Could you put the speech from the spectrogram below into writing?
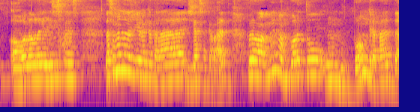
Hola, hola, gallegistes! La setmana del llibre en català ja s'ha acabat, però a mi m'emporto un bon grapat de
